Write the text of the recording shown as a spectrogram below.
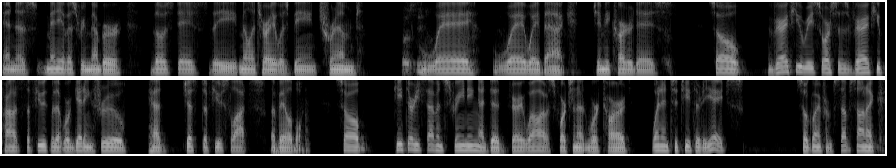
And as many of us remember, those days the military was being trimmed way, way, way back. Jimmy Carter days. So very few resources, very few pilots. The few that were getting through had just a few slots available. So T 37 screening, I did very well. I was fortunate, worked hard, went into T 38s. So going from subsonic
